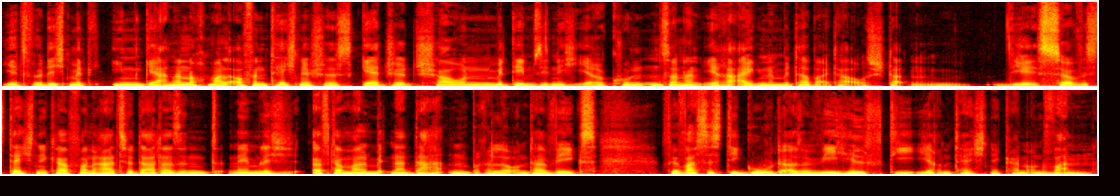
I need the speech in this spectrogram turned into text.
Jetzt würde ich mit Ihnen gerne nochmal auf ein technisches Gadget schauen, mit dem Sie nicht Ihre Kunden, sondern Ihre eigenen Mitarbeiter ausstatten. Die Servicetechniker von Ratio Data sind nämlich öfter mal mit einer Datenbrille unterwegs. Für was ist die gut? Also wie hilft die Ihren Technikern und wann?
